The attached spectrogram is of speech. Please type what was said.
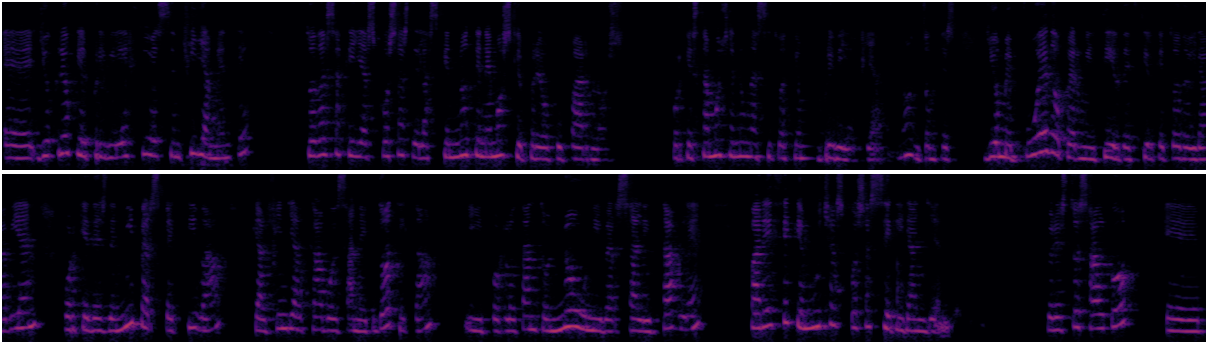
Eh, yo creo que el privilegio es sencillamente todas aquellas cosas de las que no tenemos que preocuparnos, porque estamos en una situación privilegiada. Entonces, yo me puedo permitir decir que todo irá bien, porque desde mi perspectiva, que al fin y al cabo es anecdótica y por lo tanto no universalizable, parece que muchas cosas seguirán yendo bien. Pero esto es algo eh,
